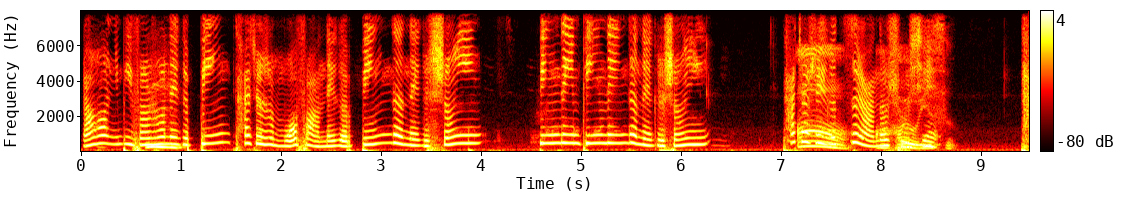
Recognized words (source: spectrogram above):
然后你比方说那个冰，它就是模仿那个冰的那个声音，冰冰冰铃的那个声音，它就是一个自然的属性。它，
